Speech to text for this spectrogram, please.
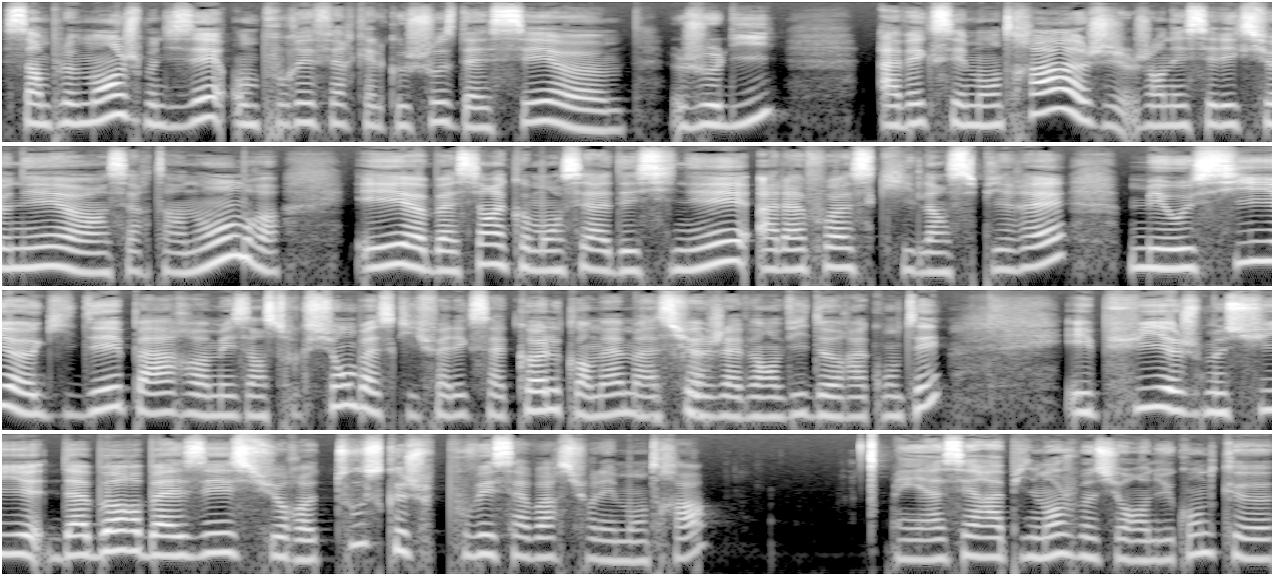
Simplement, je me disais, on pourrait faire quelque chose d'assez euh, joli avec ces mantras. J'en ai sélectionné euh, un certain nombre et euh, Bastien a commencé à dessiner à la fois ce qui l'inspirait, mais aussi guidé par mes instructions parce qu'il fallait que ça colle quand même à ce que j'avais envie de raconter. Et puis, je me suis d'abord basée sur tout ce que je pouvais savoir sur les mantras. Et assez rapidement, je me suis rendu compte que,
